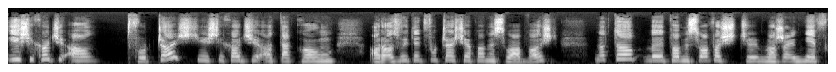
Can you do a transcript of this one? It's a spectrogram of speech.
jeśli chodzi o twórczość, jeśli chodzi o taką, o rozwój tej twórczości, o pomysłowość, no to y, pomysłowość może nie w,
